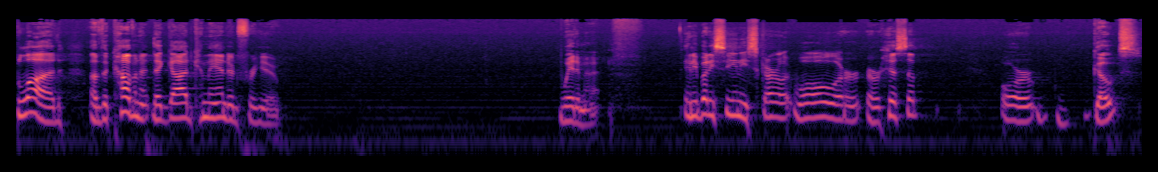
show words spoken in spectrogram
blood of the covenant that God commanded for you. Wait a minute. Anybody see any scarlet wool or, or hyssop or goats?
